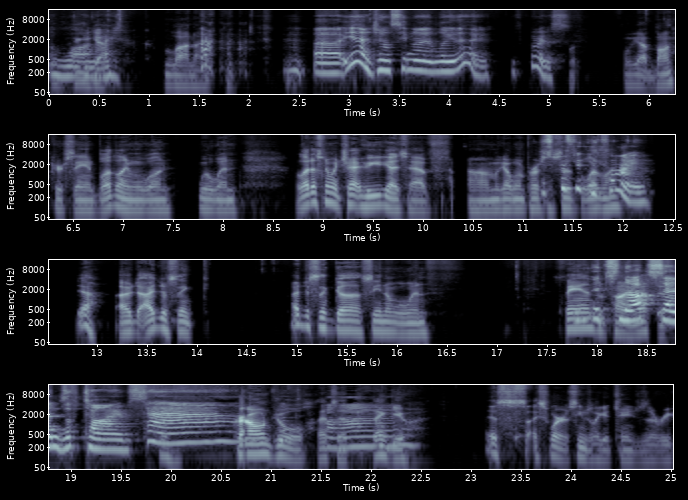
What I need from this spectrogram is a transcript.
La you Long got? night. Law Knight. Uh, yeah, John Cena and LA Knight, of course. we got Bonker saying Bloodline will win. Will win. Let us know in chat who you guys have. Um, we got one person It's says Bloodline. fine. Yeah, I, I just think, I just think uh, Cena will win. Sands of it's time. not sands of time. Sands Crown of jewel. That's it. Thank you. It's I swear it seems like it changes every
